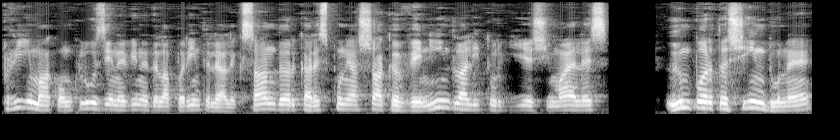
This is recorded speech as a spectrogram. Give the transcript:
Prima concluzie ne vine de la Părintele Alexander, care spune așa că venind la liturghie și mai ales împărtășindu-ne,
